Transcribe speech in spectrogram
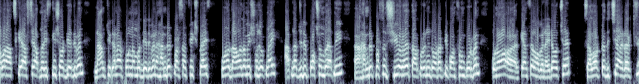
আবার আজকে আসছে, আপনার স্ক্রিনশট দিয়ে দিবেন। নাম, ঠিকানা ফোন নাম্বার দিয়ে দিবেন। হান্ড্রেড পার্সেন্ট ফিক্সড প্রাইস কোনো দামাদামির সুযোগ নাই। আপনার যদি পছন্দ হয়, আপনি হান্ড্রেড পার্সেন্ট শিওর হয়ে তারপরে কিন্তু অর্ডারটি কনফার্ম করবেন। কোনো ক্যান্সেল হবে না। এটা হচ্ছে স্যালোয়ারটা দিচ্ছি আর এটা হচ্ছে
